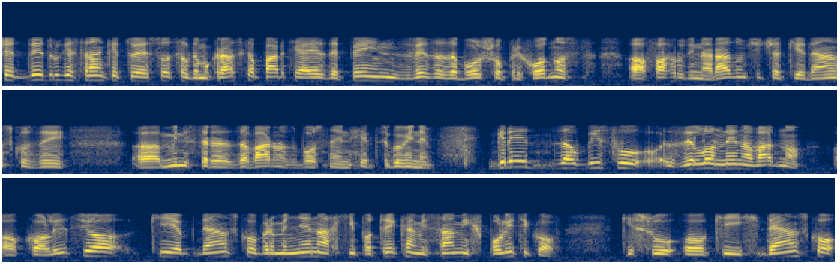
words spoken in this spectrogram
še dve druge stranke, to je Socialdemokratska partija SDP in Zveza za boljšo prihodnost uh, Fahrudina Radončiča, ki je dejansko zdaj minister za varnost Bosne in Hercegovine. Gre za v bistvu zelo nenavadno koalicijo, ki je dejansko obremenjena hipotekami samih politikov, ki, so, ki jih dejansko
